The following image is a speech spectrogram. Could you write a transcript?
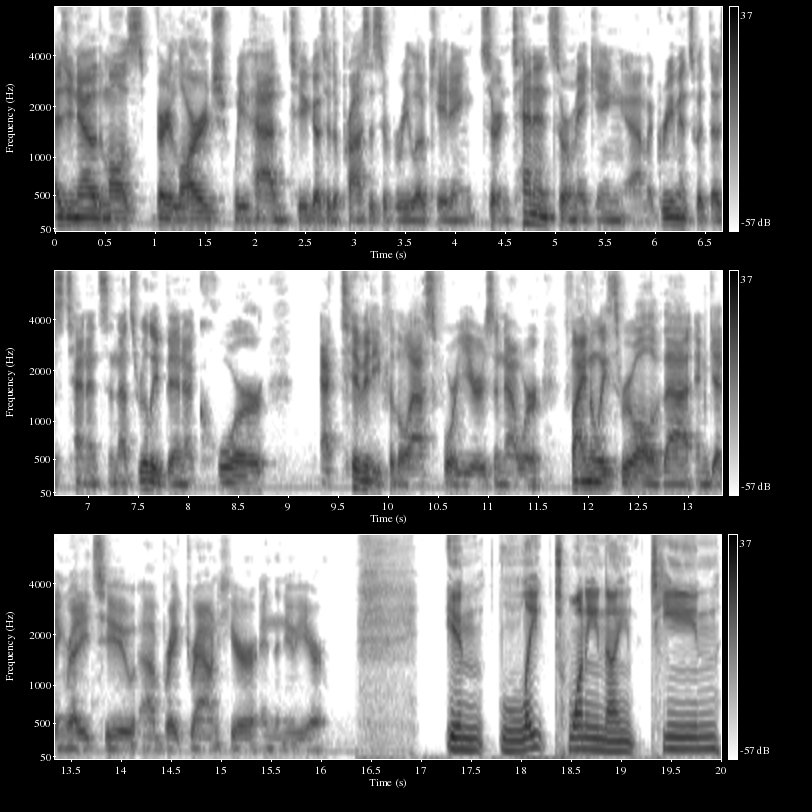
As you know, the mall is very large. We've had to go through the process of relocating certain tenants or making um, agreements with those tenants. And that's really been a core activity for the last four years. And now we're finally through all of that and getting ready to uh, break ground here in the new year. In late 2019,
